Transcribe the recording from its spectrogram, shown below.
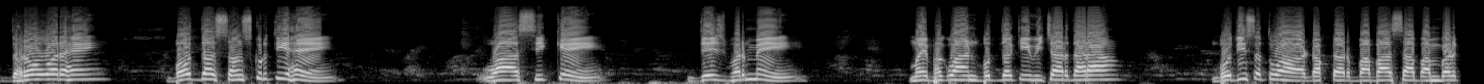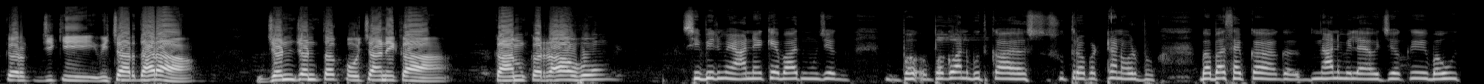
धरोहर है, बौद्ध संस्कृति है वह सिक्के देश भर में मैं भगवान बुद्ध की विचारधारा, बोधिसत्व डॉक्टर बाबा साहब अंबेडकर जी की विचारधारा जन जन तक पहुँचाने का काम कर रहा हूँ। शिविर में आने के बाद मुझे भगवान बुद्ध का सूत्र पठन और बाबा साहब का ज्ञान मिला है जो कि बहुत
